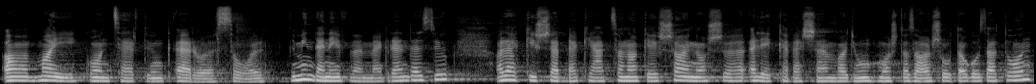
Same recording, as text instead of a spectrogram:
A mai koncertünk erről szól. Minden évben megrendezzük, a legkisebbek játszanak, és sajnos elég kevesen vagyunk most az alsó tagozaton.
